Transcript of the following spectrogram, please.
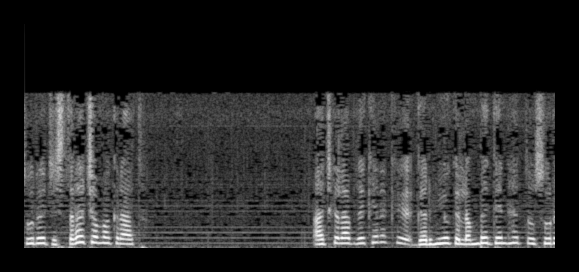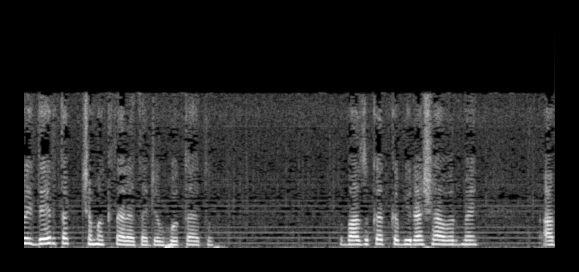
سورج اس طرح چمک رہا تھا۔ آج کل آپ دیکھیں نا کہ گرمیوں کے لمبے دن ہے تو سورج دیر تک چمکتا رہتا ہے، جب ہوتا ہے تو۔ تو بعض اوقات کبھی رش آور میں آپ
